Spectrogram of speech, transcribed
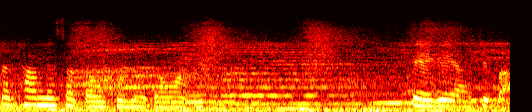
2023ခုနှစ်တော့တည်ခဲ့ရဖြစ်ပါ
